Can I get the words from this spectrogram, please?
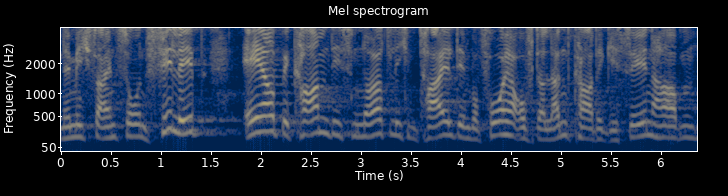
nämlich sein Sohn Philipp, er bekam diesen nördlichen Teil, den wir vorher auf der Landkarte gesehen haben.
